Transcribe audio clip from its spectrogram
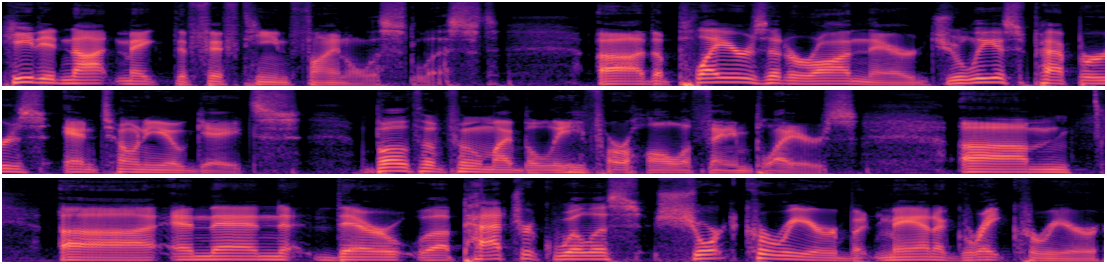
He did not make the 15 finalist list. Uh, the players that are on there Julius Peppers, Antonio Gates, both of whom I believe are Hall of Fame players. Um, Uh, and then there, uh, Patrick Willis, short career, but man, a great career.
